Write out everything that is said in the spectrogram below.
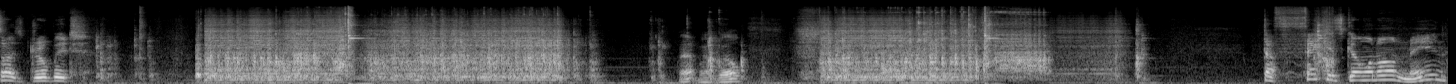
size drill bit? That went well. The feck is going on, man?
